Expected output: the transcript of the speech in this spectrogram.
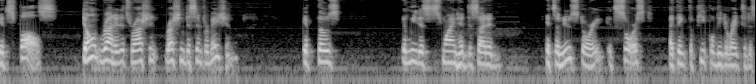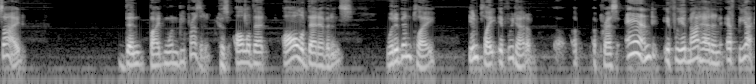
it's false. Don't run it. It's Russian Russian disinformation. If those elitist swine had decided it's a news story, it's sourced, I think the people need a right to decide, then Biden wouldn't be president because all of that all of that evidence would have been play in play if we'd had a a, a, press, and if we had not had an FBI.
